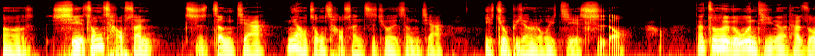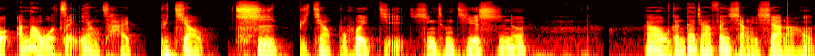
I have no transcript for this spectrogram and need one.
呃，血中草酸值增加，尿中草酸值就会增加，也就比较容易结石哦。好，那最后一个问题呢，他说啊，那我怎样才比较吃？比较不会结形成结石呢？那我跟大家分享一下啦吼，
